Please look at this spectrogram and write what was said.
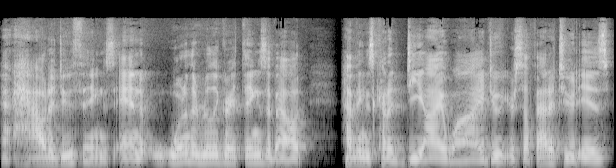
how to do things. And one of the really great things about having this kind of DIY, do it yourself attitude is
